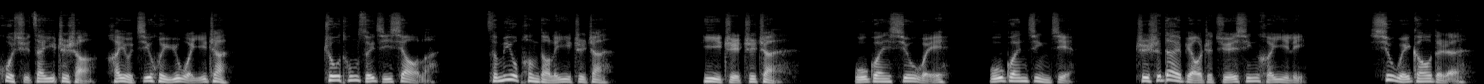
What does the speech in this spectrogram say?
或许在意志上还有机会与我一战。周通随即笑了，怎么又碰到了意志战？意志之战。无关修为，无关境界，只是代表着决心和毅力。修为高的人，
